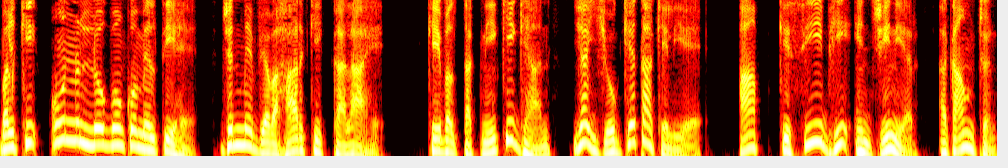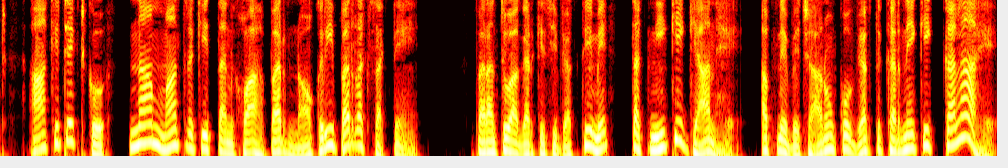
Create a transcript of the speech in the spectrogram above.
बल्कि उन लोगों को मिलती है जिनमें व्यवहार की कला है, केवल तकनीकी ज्ञान या योग्यता के लिए। आप किसी भी इंजीनियर अकाउंटेंट आर्किटेक्ट को नाम मात्र की तनख्वाह पर नौकरी पर रख सकते हैं। परंतु अगर किसी व्यक्ति में तकनीकी ज्ञान है, अपने विचारों को व्यक्त करने की कला है,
